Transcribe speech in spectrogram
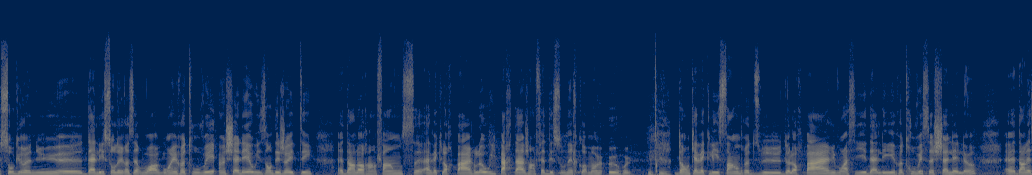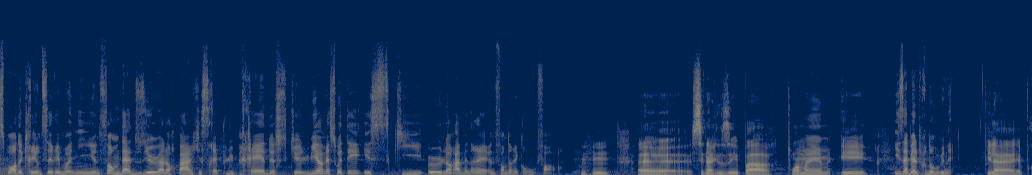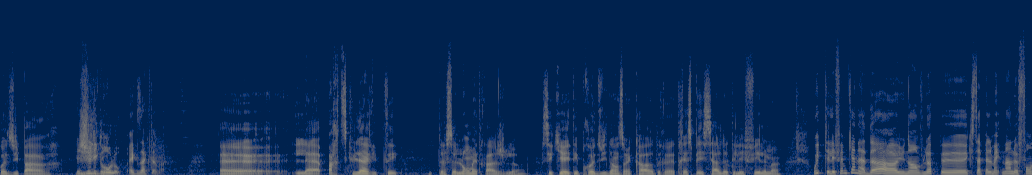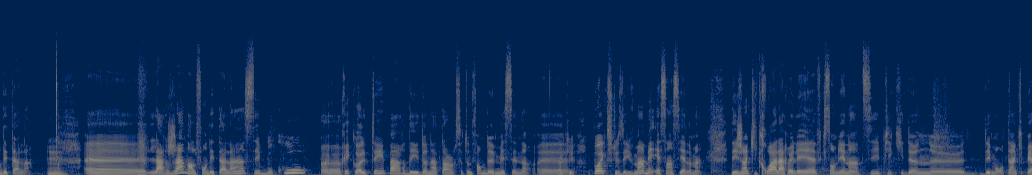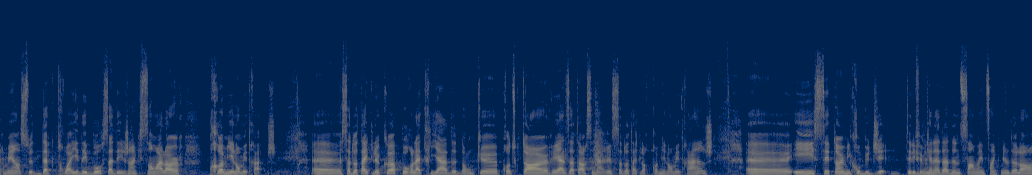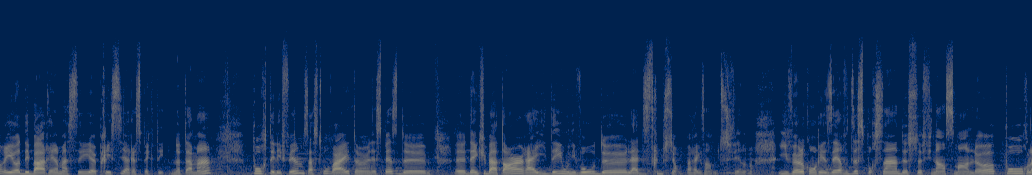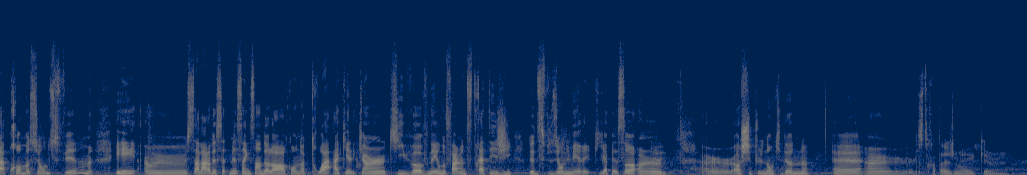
saugrenu d'aller sur les réservoirs Gouin, retrouver un chalet où ils ont déjà été dans leur enfance avec leur père, là où ils partagent en fait des souvenirs communs heureux. Mhm. Donc, avec les cendres du- de leur père, ils vont essayer d'aller retrouver ce chalet-là euh, dans l'espoir de créer une cérémonie, une forme d'adieu à leur père qui serait plus près de ce que lui aurait souhaité et ce qui, eux, leur amènerait une forme de réconfort. Mhm. Euh, scénarisé par toi-même et Isabelle Pruneau-Brunet. il a produit par Julie Groslo, exactement. Euh, la particularité de ce long métrage-là, c'est qu'il a été produit dans un cadre euh, très spécial de téléfilm. Oui, Téléfilm Canada a une enveloppe euh, qui s'appelle maintenant le Fonds des talents. Hmm. Euh, L'argent dans le Fonds des talents, c'est beaucoup euh, récolté par des donateurs. C'est une forme de mécénat. Pas exclusivement, mais essentiellement. Des gens qui croient à la relève, qui sont bien nantis, puis qui donnent des montants qui permettent ensuite d'octroyer des bourses à des gens qui sont à leur premier long métrage. Euh, ça doit être le cas pour la triade, donc euh, producteur, réalisateur, scénariste, ça doit être leur premier long métrage. Euh, et c'est un micro-budget. Téléfilm Mhm. Canada donne 125 000 et a des barèmes assez euh, précis à respecter. Notamment, pour Téléfilm, ça se trouve à être une espèce de, euh, d'incubateur à idées au niveau de la distribution, par exemple, du film. Ils veulent qu'on réserve 10% de ce financement-là pour la promotion du film et un salaire de 7 500 qu'on octroie à quelqu'un qui va venir nous faire une stratégie de diffusion numérique. Ils appellent ça un... Hmm. un ah, je sais plus le nom qu'ils donnent, là. Euh, un, Stratège numérique. euh.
